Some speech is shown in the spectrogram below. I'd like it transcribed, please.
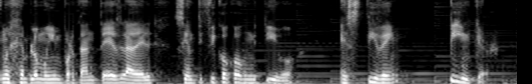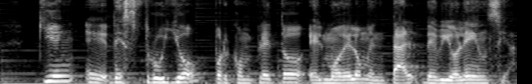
un ejemplo muy importante, es la del científico cognitivo Steven Pinker quien eh, destruyó por completo el modelo mental de violencia.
